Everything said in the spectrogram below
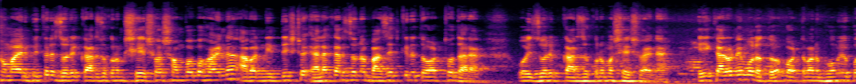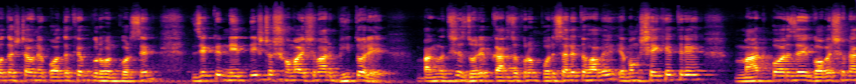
সময়ের ভিতরে জরিপ কার্যক্রম শেষ হওয়া সম্ভব হয় না। আবার নির্দিষ্ট এলাকার জন্য বাজেটকৃত অর্থ দ্বারা ওই জরিপ কার্যক্রমও শেষ হয় না। এই কারণে মূলত বর্তমান ভূমি উপদেষ্টা উনি পদক্ষেপ গ্রহণ করছেন যে, একটি নির্দিষ্ট সময়সীমার ভিতরে বাংলাদেশে জরিপ কার্যক্রম পরিচালিত হবে এবং সেই ক্ষেত্রে মাঠ পর্যায়ে গবেষণা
